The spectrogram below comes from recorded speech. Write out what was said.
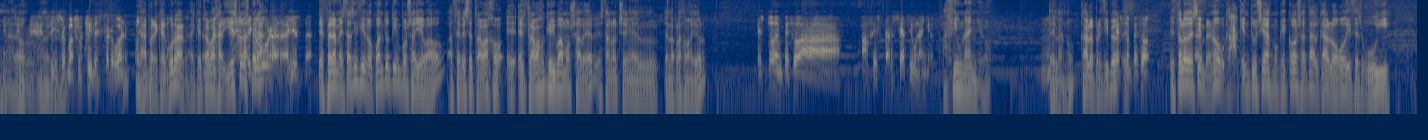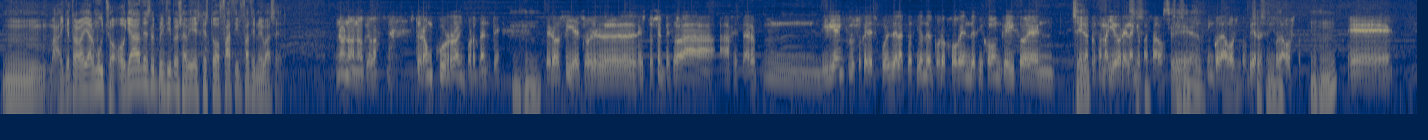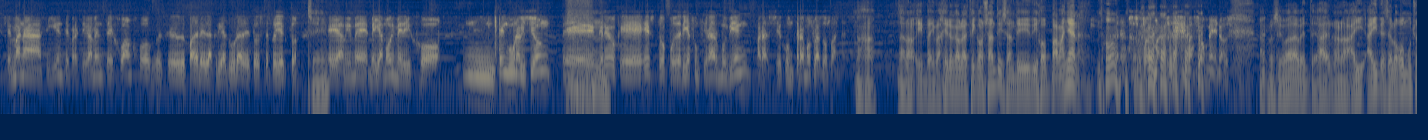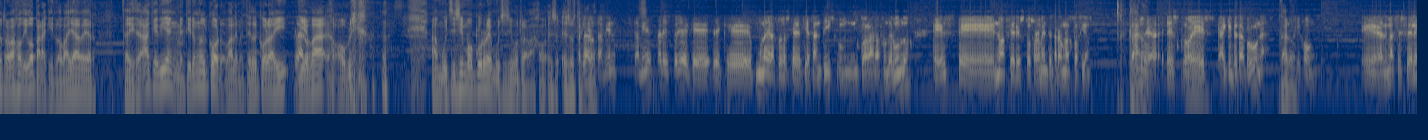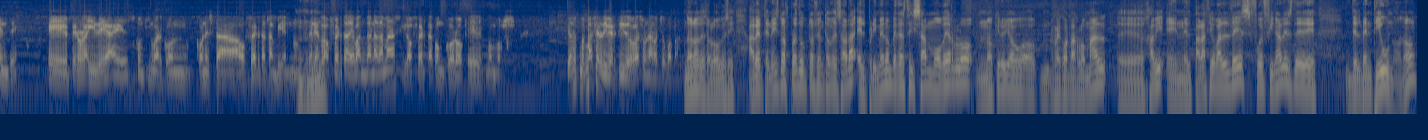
Claro. sí, son más fáciles, pero bueno. Ya, pero hay que currar, hay que trabajar. Y esto, Hay espera, que currar, ahí está. Espera, me estás diciendo cuánto tiempo se ha llevado hacer este trabajo, eh, el trabajo que hoy vamos a ver esta noche en, el, en la Plaza Mayor? Esto empezó a, a gestarse hace un año. Hace un año. ¿Mm? Tela, ¿no? Claro, al principio, Esto eh, empezó, esto es lo de siempre, ¿no? Ah, qué entusiasmo, qué cosa, tal. Claro, luego dices, uy, mm, hay que trabajar mucho. O ya desde el principio sabíais que esto fácil, fácil no iba a ser. no, no, no, que va. Esto era un curro importante. Ujú. Pero sí, eso, el- esto se empezó a, a gestar. mm, diría incluso que después de la actuación del coro joven de Gijón que hizo en, Sí. en la Plaza Mayor el año pasado, Sí, el señor. 5 de agosto, viernes Sí, 5 de agosto. Ujú. Eh, semana siguiente prácticamente, Juanjo, que es el padre de la criatura de todo este proyecto, Sí. eh, a mí me, me llamó y me dijo, "Mm, tengo una visión, eh, Mm. creo que esto podría funcionar muy bien para si juntamos las dos bandas. Ajá. No, no, y me imagino que hablaste con Santi y Santi dijo, para mañana, ¿no? Pues más, más o menos. Aproximadamente. A ver, no, no, hay, hay desde luego mucho trabajo, digo, para quien lo vaya a ver. Que dice, ah, qué bien, metieron el coro. Vale, meter el coro ahí Claro. lleva, obliga a muchísimo curro y muchísimo trabajo. Eso, eso está Claro, claro. también, también está la historia de que, de que una de las cosas que decía Santi, con toda la razón del mundo, es eh, no hacer esto solamente para una actuación. Claro, O sea, esto es, hay que empezar por una, claro. Gijón. Eh, además, excelente. Eh, pero la idea es continuar con, con esta oferta también, ¿no? Tener la oferta de banda nada más y la oferta con coro que, vamos, va a ser divertido, va a ser una noche guapa. No, no, desde luego que sí. A ver, tenéis dos productos entonces ahora. El primero empezasteis a moverlo, no quiero yo recordarlo mal, eh, Javi, en el Palacio Valdés fue finales de, del 21, ¿no?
